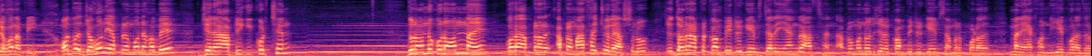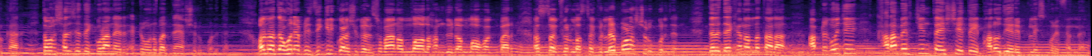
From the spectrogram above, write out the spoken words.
যখন আপনি অথবা যখনই আপনার মনে হবে যে না, আপনি কি করছেন? ধরুন অন্য কোনো অন্যায় করা আপনার আপনার মাথায় চলে আসলো যে ধরেন আপনার কম্পিউটার গেমস যারা ইয়াংরা আছেন, আপনার মনে হলো যেন কম্পিউটার গেমস আমার পড়া মানে এখন ইয়ে করা দরকার। তখন সাথে সাথে কোরআনের একটা অনুবাদ নেওয়া শুরু করে দেন। অথবা তখন আপনি জিকির করা শুরু করেন সুবাহ আল্লাহ আলহামদুলিল্লাহ, আকবার, আস্তাগফিরুল্লাহ আস্তাগফিরুল্লাহ পড়া শুরু করে দেন। তাহলে দেখেন আল্লাহ তাআলা, আপনাকে ওই যে খারাপের চিন্তা এসে এতে ভালো দিয়ে রিপ্লেস করে ফেললেন।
